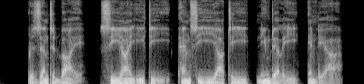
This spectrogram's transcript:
Presented by CIET NCERT New Delhi, India.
